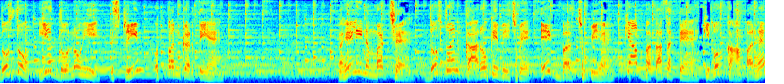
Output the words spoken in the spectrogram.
दोस्तों, ये दोनों ही स्ट्रीम उत्पन्न करती हैं। पहेली नंबर छह। दोस्तों, इन कारों के बीच में एक बस छुपी है। क्या आप बता सकते हैं कि वो कहाँ पर है?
